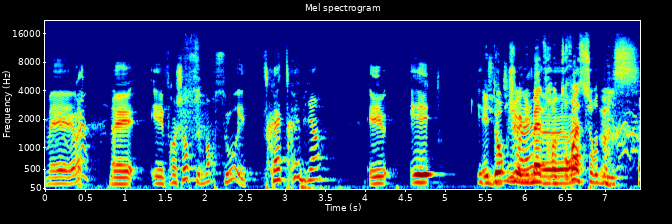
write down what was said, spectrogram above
Mais voilà. Mais, et franchement, ce morceau est très très bien. Et, et, et, donc, je vais lui mettre euh... 3 sur 10.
